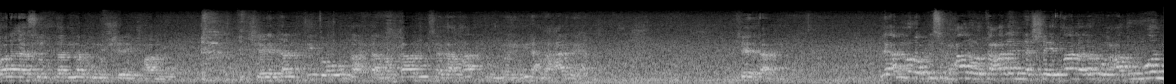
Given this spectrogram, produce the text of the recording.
ولا يصدنكم الشيطان. شيطان تيتو تحت مقابل سلاحات ثم يجينا محرها شيطان. لأن رب سبحانه وتعالى إن الشيطان لكم عدو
